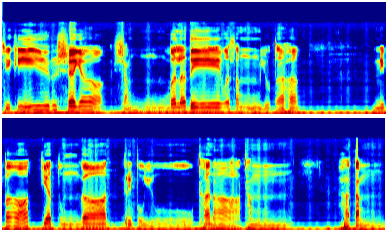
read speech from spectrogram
चिकीर्षया शम्बलदेवसंयुतः निपात्य तुङ्गाद्रिपुयूथनाथम् हतम्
